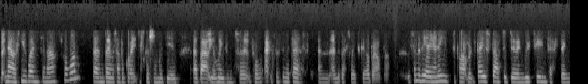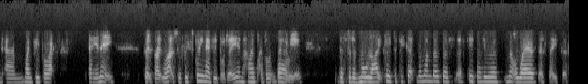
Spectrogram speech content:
But now if you went and asked for one, then they would have a great discussion with you about your reasons for, for accessing a test and, and the best way to go about that some of the A&E departments, they've started doing routine testing um, when people access A&E. So it's like, well, actually, if we screen everybody in high prevalence areas, they're sort of more likely to pick up the numbers of, of people who are not aware of their status.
